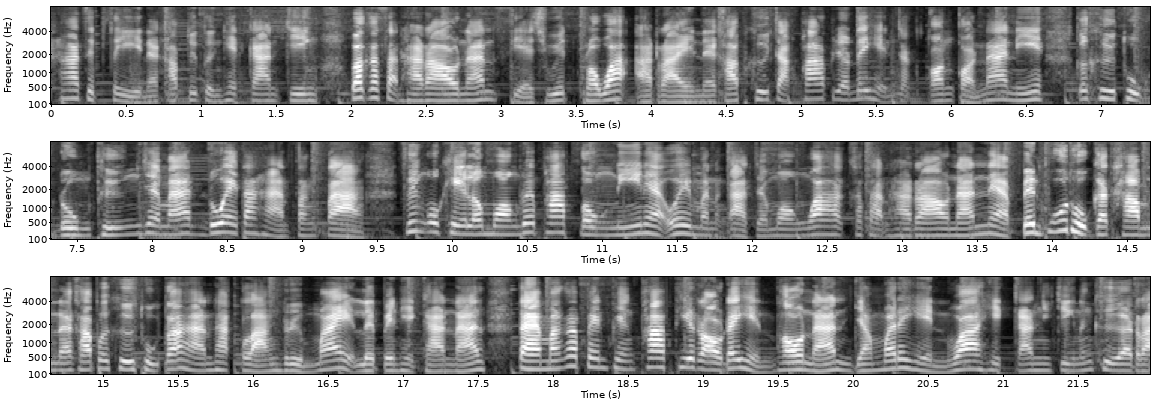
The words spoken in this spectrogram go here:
1154 นะครับจนถึงเหตุการณ์จริง ว่ากษัตริย์ฮาราวนั้นเสียชีวิตเพราะว่าอะไรนะครับคือจากภาพที่เราได้เห็นจากตอนก่อนหน้านี้ ก็คือถูกรุมถึงใช่ไหมด้วยทหารต่างๆ ซึ่งโอเคเรามองด้วยภาพตรงนี้เนี่ยเอ้ยมันอาจจะมองว่ากษัตริย์ฮาราวนั้นเนี่ยเป็นผู้ถูกกระทำนะครับก็คือถูกทหารหักหลังหรือไม่เลยเป็นเหตุการณ์นั้น แต่มันก็เป็นเพียงภาพที่เราได้เห็นเท่านั้น ยังไม่ได้เห็นว่าเหตุการณ์จริงๆ นั้นคืออะไร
